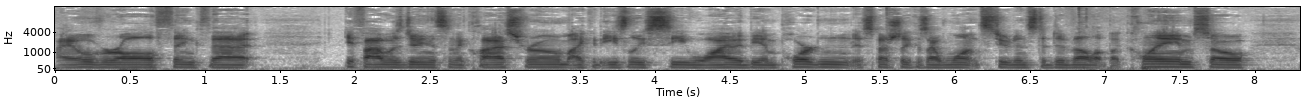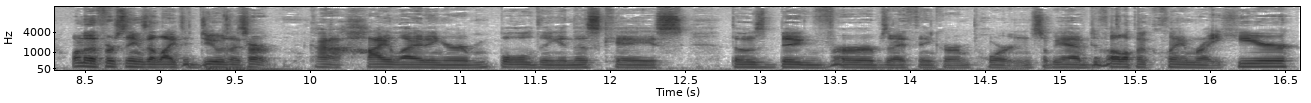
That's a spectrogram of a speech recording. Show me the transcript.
I overall think that if I was doing this in a classroom, I could easily see why it would be important, especially because I want students to develop a claim. So, one of the first things I like to do is I start kind of highlighting or bolding in this case those big verbs I think are important. So we have develop a claim right here.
